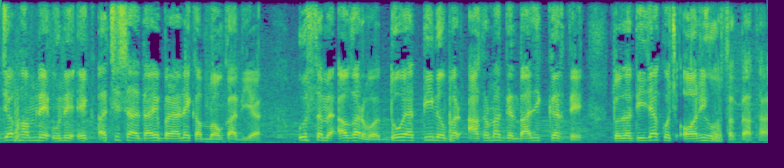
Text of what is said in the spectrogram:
जब हमने उन्हें एक अच्छी साझेदारी बनाने का मौका दिया। उस समय अगर वो दो या तीन ओवर आक्रामक गेंदबाजी करते तो नतीजा कुछ और ही हो सकता था।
